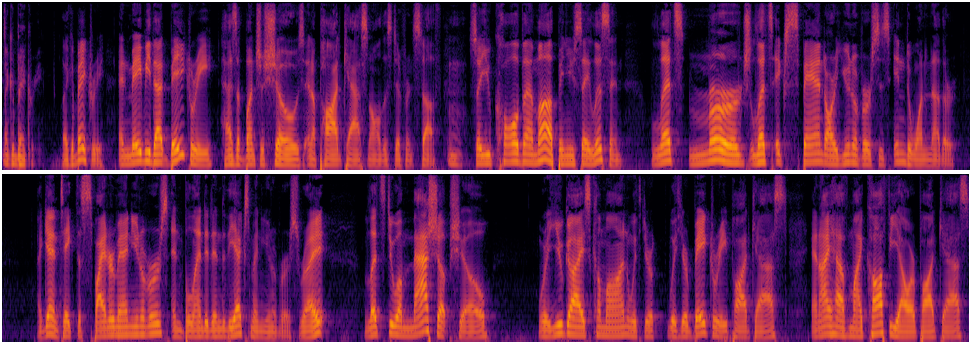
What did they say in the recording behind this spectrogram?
Like a bakery. like a bakery. And maybe that bakery has a bunch of shows and a podcast and all this different stuff. So you call them up and you say, listen, let's merge, let's expand our universes into one another. Again, take the Spider Man universe and blend it into the X Men universe, right? Let's do a mashup show where you guys come on with your with your bakery podcast and I have my coffee hour podcast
